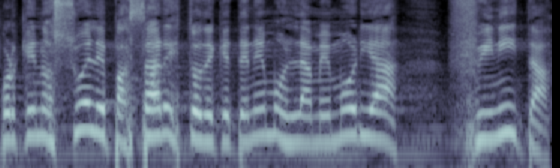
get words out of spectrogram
porque nos suele pasar esto de que tenemos la memoria finita,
